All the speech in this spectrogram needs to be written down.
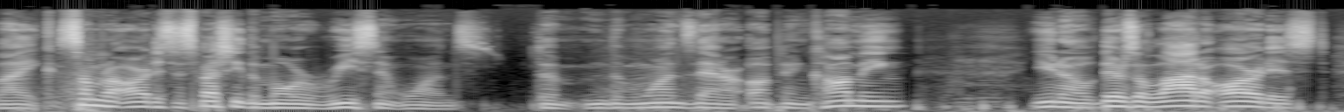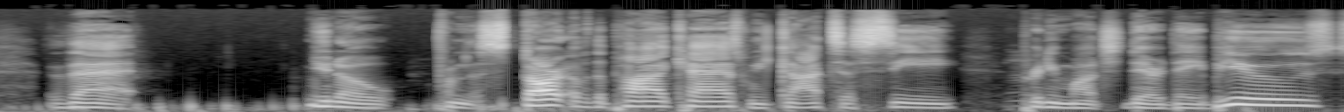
like some of the artists, especially the more recent ones, the the ones that are up and coming. You know, there's a lot of artists that, you know, from the start of the podcast, we got to see pretty much their debuts.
